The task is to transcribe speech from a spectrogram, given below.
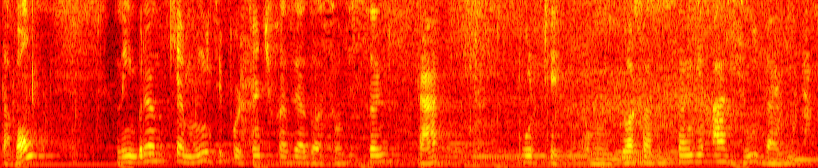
tá bom? Lembrando que é muito importante fazer a doação de sangue, tá? Porque o doação de sangue ajuda aí.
